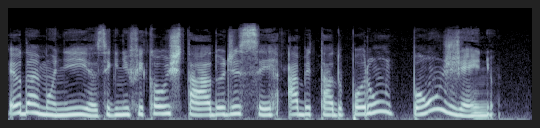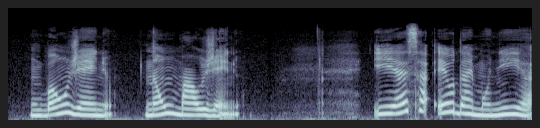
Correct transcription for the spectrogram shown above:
Eudaimonia significa o estado de ser habitado por um bom gênio. Um bom gênio, não um mau gênio. E essa eudaimonia,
